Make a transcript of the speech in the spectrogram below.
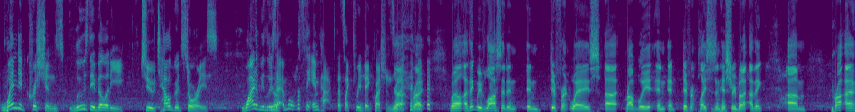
when did Christians lose the ability to tell good stories? Why did we lose Yeah. that? And what- what's the impact? That's like three big questions. Yeah, right. Well, I think we've lost it in, in different ways, uh, probably in, in different places in history. But I, I think um, pro- uh,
